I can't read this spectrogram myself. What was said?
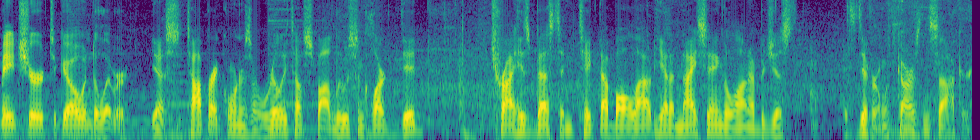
made sure to go and deliver. Yes, top right corner is a really tough spot. Lewis and Clark did try his best and take that ball out. He had a nice angle on it, but just it's different with cars than soccer.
